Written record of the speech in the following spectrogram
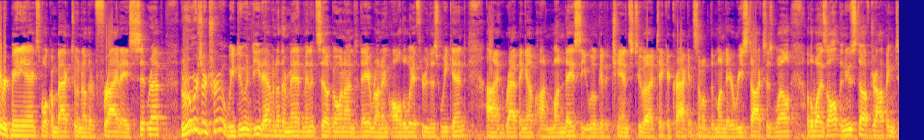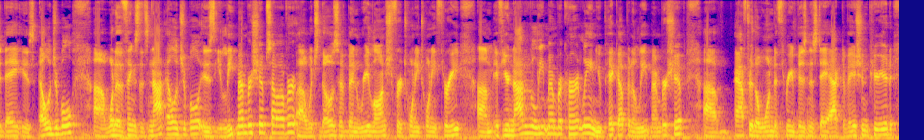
Brick Maniacs, welcome back to another Friday Sit Rep. The rumors are true. We do indeed have another Mad Minute sale going on today, running all the way through this weekend uh, and wrapping up on Monday. So you will get a chance to uh, take a crack at some of the Monday restocks as well. Otherwise, all the new stuff dropping today is eligible. Uh, one of the things that's not eligible is Elite memberships, however, uh, which those have been relaunched for 2023. Um, if you're not an Elite member currently and you pick up an Elite membership uh, after the one to three business day activation period,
